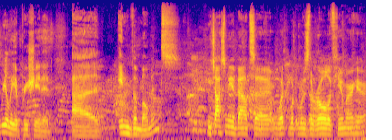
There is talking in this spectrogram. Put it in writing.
really appreciated uh, in the moment. Can you talk to me about uh, what, what what is the role of humor here?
